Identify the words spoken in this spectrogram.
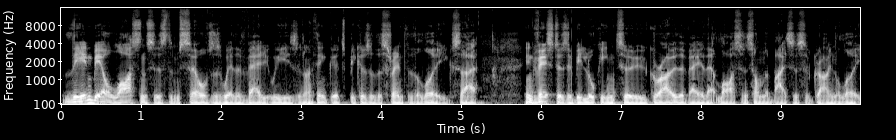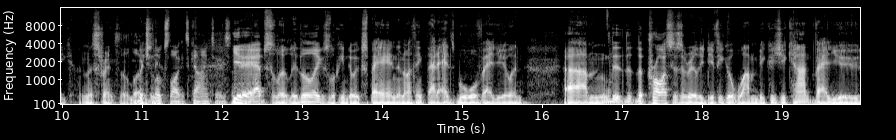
the NBL licenses themselves is where the value is, and I think it's because of the strength of the league. So investors would be looking to grow the value of that license on the basis of growing the league and the strength of the league. Which it looks like it's going to. Yeah, absolutely. The league's looking to expand, and I think that adds more value. And um, the, the price is a really difficult one because you can't value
